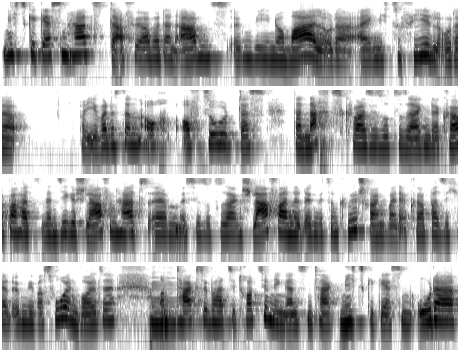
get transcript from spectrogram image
nichts gegessen hat, dafür aber dann abends irgendwie normal oder eigentlich zu viel oder bei ihr war das dann auch oft so, dass dann nachts quasi sozusagen der Körper hat, wenn sie geschlafen hat, ähm, ist sie sozusagen schlafwandelt irgendwie zum Kühlschrank, weil der Körper sich halt irgendwie was holen wollte. Mhm. Und tagsüber hat sie trotzdem den ganzen Tag nichts gegessen. Oder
